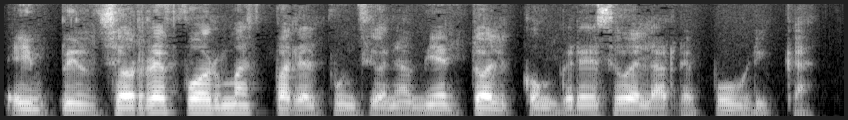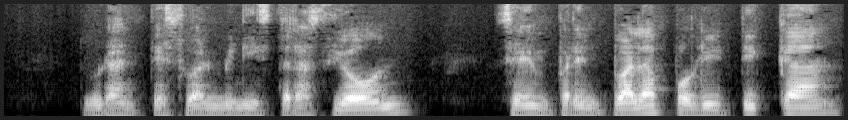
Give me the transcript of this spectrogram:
e impulsó reformas para el funcionamiento del Congreso de la República. Durante su administración se enfrentó a la política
